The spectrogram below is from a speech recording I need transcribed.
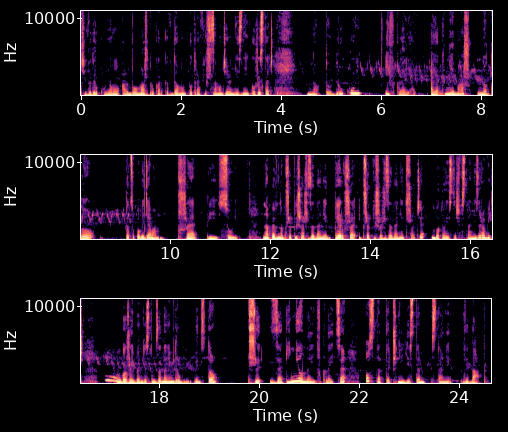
ci wydrukują, albo masz drukarkę w domu i potrafisz samodzielnie z niej korzystać, no to drukuj i wklejaj. A jak nie masz, no to to, co powiedziałam, przepisuj. Na pewno przepiszesz zadanie pierwsze i przepiszesz zadanie trzecie, bo to jesteś w stanie zrobić. Mm, Gorzej będzie z tym zadaniem drugim, więc to przy zaginionej wklejce ostatecznie jestem w stanie wybaczyć.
